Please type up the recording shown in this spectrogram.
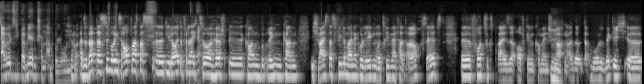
Da würde sich bei mir schon Abo lohnen. Genau. Also das, das, ist übrigens auch was, was äh, die Leute vielleicht ja. zur Hörspielcon bringen kann. Ich weiß, dass viele meiner Kollegen und Trivet halt auch selbst äh, Vorzugspreise auf dem Convention mhm. machen. Also da, wo wirklich äh,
